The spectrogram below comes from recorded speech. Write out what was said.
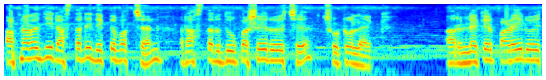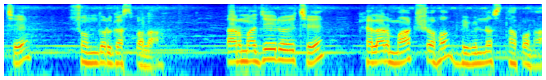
আপনারা যে রাস্তাটি দেখতে পাচ্ছেন, রাস্তার দুপাশেই রয়েছে ছোট লেক। আর লেকের পাড়েই রয়েছে সুন্দর গাছপালা। তার মাঝেই রয়েছে খেলার মাঠ সহ বিভিন্ন স্থাপনা।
